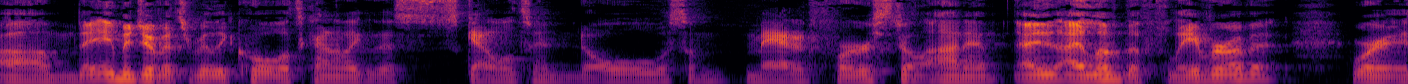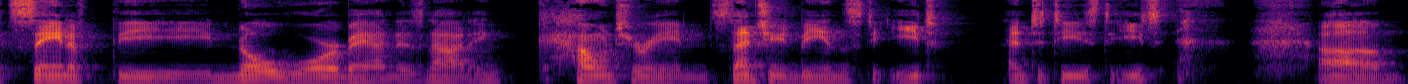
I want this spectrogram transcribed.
Um, the image of it's really cool. It's kind of like this skeleton gnoll with some matted fur still on it. I, I love the flavor of it, where it's saying if the gnoll warband is not encountering sentient beings to eat, entities to eat, um,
